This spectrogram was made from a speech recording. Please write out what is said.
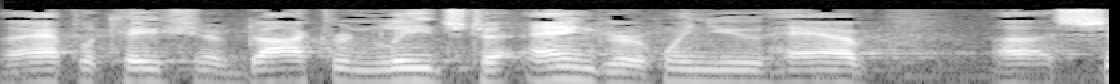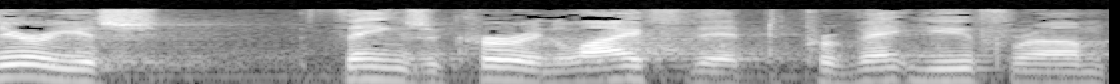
the application of doctrine leads to anger. When you have uh, serious things occur in life that prevent you from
